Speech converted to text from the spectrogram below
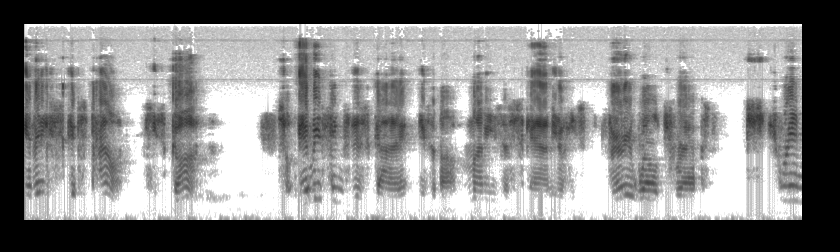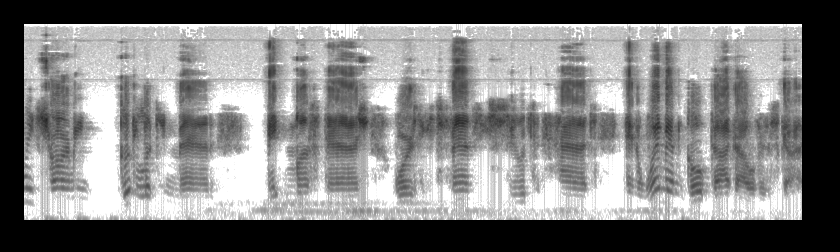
And then he skips town. He's gone. So everything to this guy is about money. He's a scam. You know, he's very well dressed, extremely charming, good looking man, big mustache, wears these fancy suits and hats, and women go gaga over this guy.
